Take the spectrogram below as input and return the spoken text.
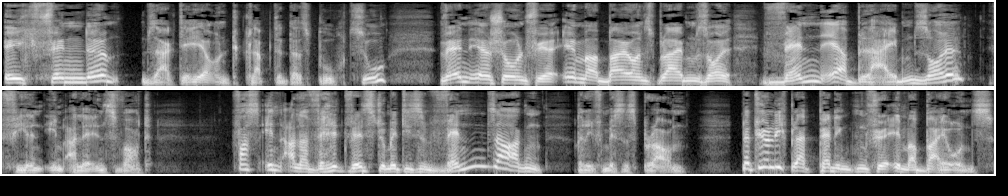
Ich finde, sagte er und klappte das Buch zu, wenn er schon für immer bei uns bleiben soll, wenn er bleiben soll, fielen ihm alle ins Wort. Was in aller Welt willst du mit diesem Wenn sagen? rief Mrs. Brown. Natürlich bleibt Paddington für immer bei uns.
